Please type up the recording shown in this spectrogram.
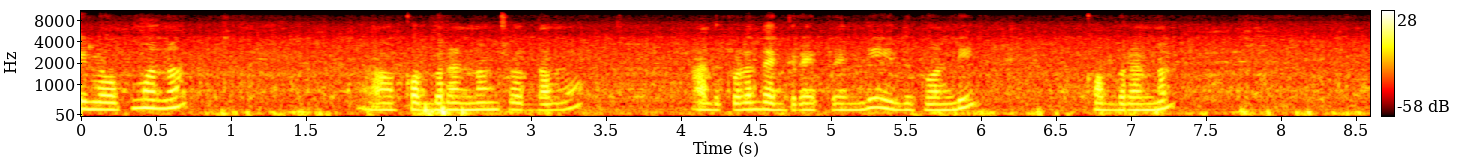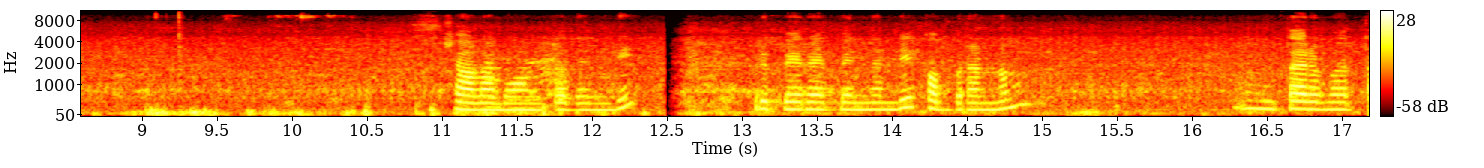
ఈలోపు మన కొబ్బరి అన్నం చూద్దాము. అది కూడా దగ్గర అయిపోయింది. ఇదిగోండి కొబ్బరి అన్నం చాలా బాగుంటుందండి. ప్రిపేర్ అయిపోయిందండి కొబ్బరి అన్నం తర్వాత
